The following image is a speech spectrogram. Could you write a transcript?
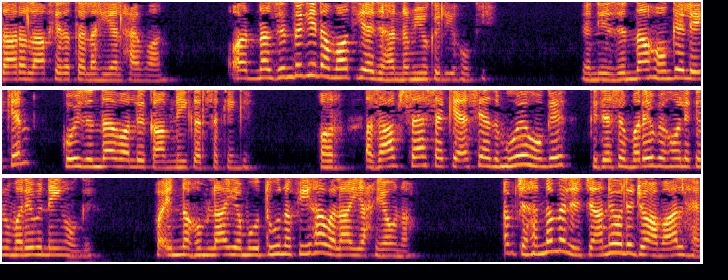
دار الآخرت اللہ الحوان اور نہ زندگی نہ موت یا جہنمیوں کے لیے ہوگی۔ یعنی زندہ ہوں گے لیکن کوئی زندہ والے کام نہیں کر سکیں گے۔ اور عذاب سہ سہ کے ایسے ادموئے ہوں گے کہ جیسے مرے ہوئے ہوں لیکن وہ مرے ہوئے نہیں ہوں گے۔ ان حملہ یا موتون افیحا ولا یا اب جہنم میں جانے والے جو امال ہیں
